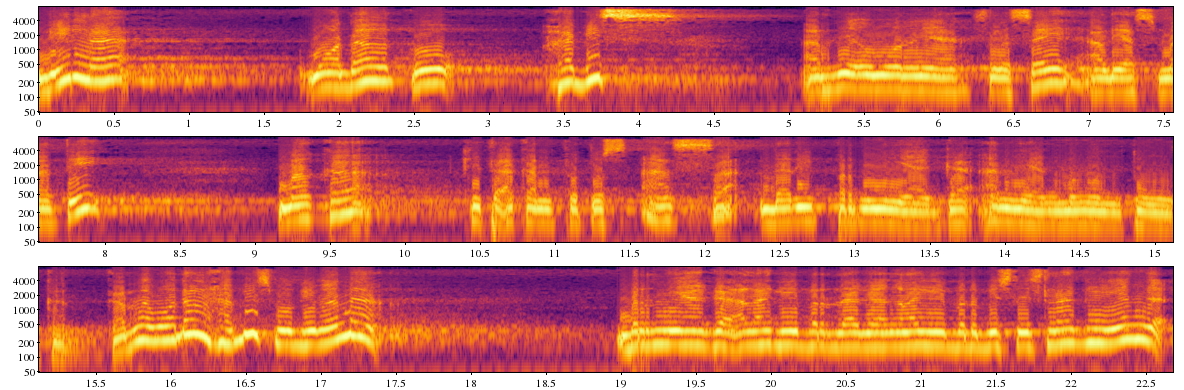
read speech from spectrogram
Bila modalku habis, artinya umurnya selesai alias mati, maka kita akan putus asa dari perniagaan yang menguntungkan. Karena modal habis mau gimana? Berniaga lagi, berdagang lagi, berbisnis lagi, ya enggak?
